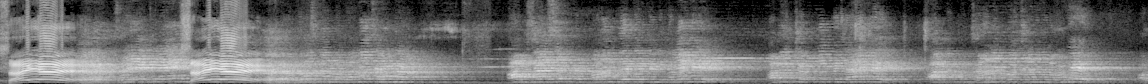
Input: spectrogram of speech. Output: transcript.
सही है। सही है। अभी चक्की पे जाएँगे आपको जाने पहचाने होंगे और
